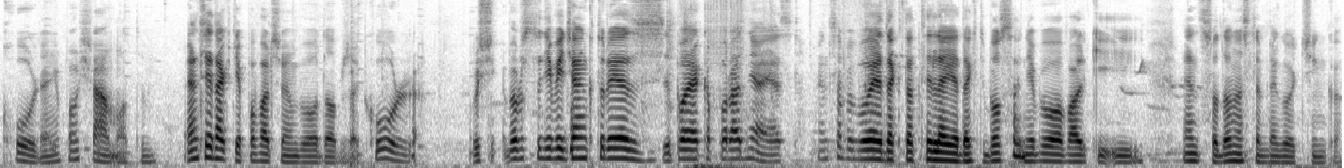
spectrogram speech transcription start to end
Kurde, nie pomyślałem o tym. Więc jednak nie powalczyłem, było dobrze. Kurde. Po prostu nie wiedziałem, który jest, bo jaka pora dnia jest. Więc to by było jednak na tyle, jednak bossa nie było walki i... Więc co, do następnego odcinka.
